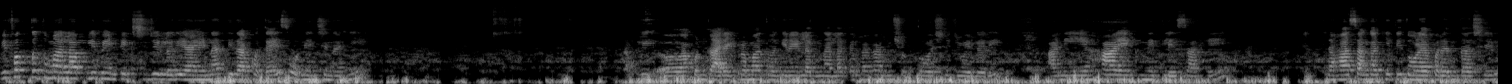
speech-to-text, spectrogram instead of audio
मी फक्त तुम्हाला आपली बेंटेक्सची ज्वेलरी आहे ना ती दाखवत आहे सोन्याची नाही. आपली आपण कार्यक्रमात वगैरे लग्नाला त्याला घालू शकतो अशी ज्वेलरी. आणि हा एक नेकलेस आहे. तर हा सांगा किती तोळ्यापर्यंत असेल?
